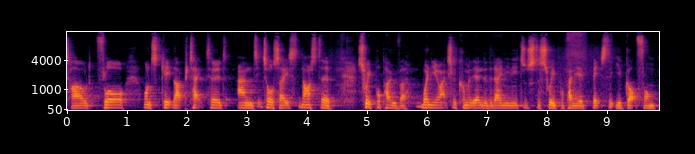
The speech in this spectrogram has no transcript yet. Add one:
tiled floor wants to keep that protected and it's also it's nice to sweep up over. When you actually come at the end of the day and you need to just to sweep up any bits that you've got from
